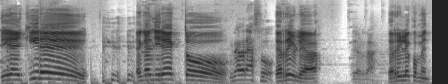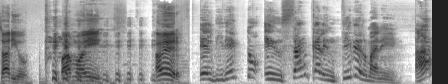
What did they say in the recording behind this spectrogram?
DJ Kire. En el directo. Un abrazo. Terrible, ¿ah? De verdad. Terrible comentario. Vamos ahí. A ver. El directo en San Calentín, hermane. ¿Ah?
